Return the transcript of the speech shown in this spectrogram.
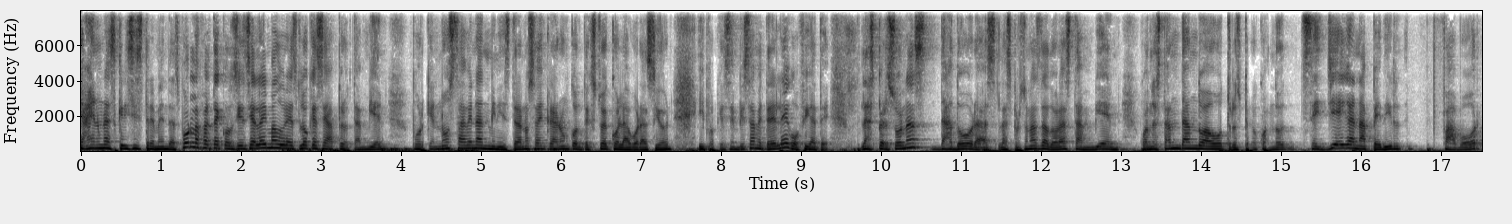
caen en unas crisis tremendas por la falta de conciencia la inmadurez, lo que sea, pero también porque no saben administrar, no saben crear un contexto de colaboración y porque se empieza a meter el ego. Fíjate, las personas dadoras, las personas dadoras también, cuando están dando a otros, pero cuando se llegan a pedir favor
